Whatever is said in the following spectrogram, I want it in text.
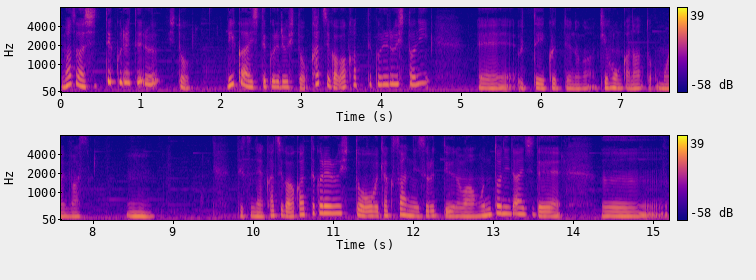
まずは知ってくれてる人理解してくれる人価値が分かってくれる人に、えー、売っていくっていうのが基本かなと思います。うん、ですね価値が分かってくれる人をお客さんにするっていうのは本当に大事でうーん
